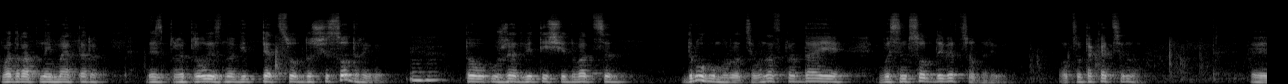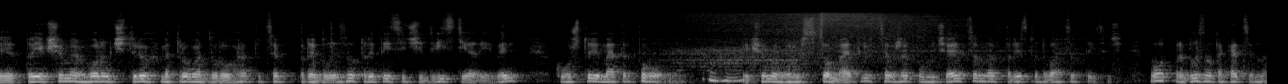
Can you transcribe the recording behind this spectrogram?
квадратний метр десь приблизно від 500 до 600 гривень, то вже в 2022 році вона складає 800-900 гривень. Оце така ціна. Е, То якщо ми говоримо 4-метрова дорога, то це приблизно 3200 гривень коштує метр погодний. Якщо ми говоримо 100 метрів, це вже виходить в нас 320 тисяч. Ну от приблизно така ціна.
